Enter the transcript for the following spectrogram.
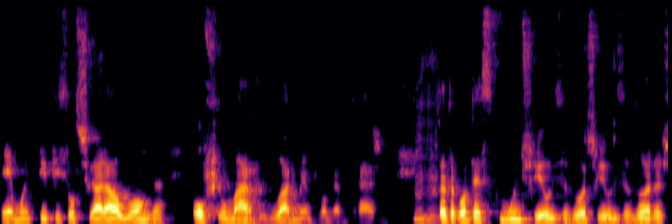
É muito difícil chegar à longa ou filmar regularmente longa-metragem. Uhum. Portanto, acontece que muitos realizadores, realizadoras,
